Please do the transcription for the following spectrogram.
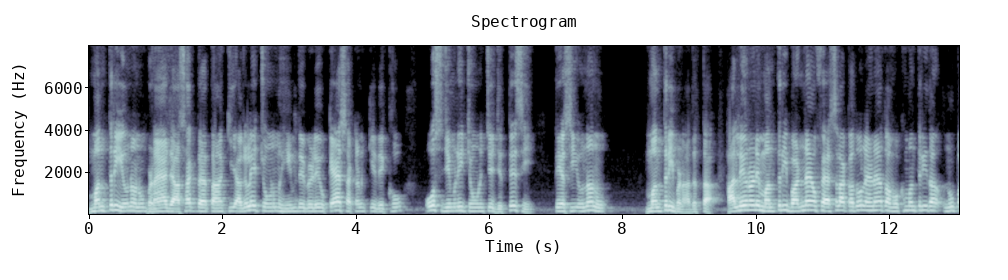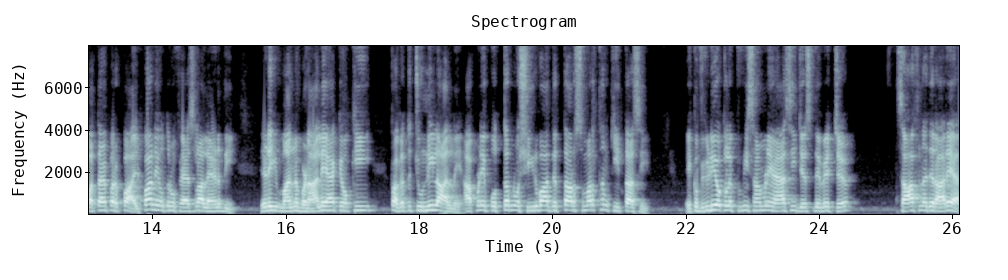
ਮੰਤਰੀ ਉਹਨਾਂ ਨੂੰ ਬਣਾਇਆ ਜਾ ਸਕਦਾ ਹੈ, ਤਾਂ ਕਿ ਅਗਲੇ ਚੋਣ ਮੁਹਿੰਮ ਦੇ ਵੇਲੇ ਉਹ ਕਹਿ ਸਕਣ ਕਿ ਦੇਖੋ, ਉਸ ਜ਼ਿਮਨੀ ਚੋਣ 'ਚ ਜਿੱਤੇ ਸੀ ਤੇ ਅਸੀਂ ਉਹਨਾਂ ਨੂੰ ਮੰਤਰੀ ਬਣਾ ਦਿੱਤਾ। ਹਾਲੇ ਉਹਨਾਂ ਨੇ ਮੰਤਰੀ ਬਣਨਾ ਹੈ, ਉਹ ਫੈਸਲਾ ਕਦੋਂ ਲੈਣਾ ਹੈ ਤਾਂ ਮੁੱਖ ਮੰਤਰੀ ਦਾ ਨੂੰ ਪਤਾ ਹੈ, ਪਰ ਭਾਜਪਾ ਨੇ ਉਧਰੋਂ ਫੈਸਲਾ ਲੈਣ ਦੀ ਜਿਹੜੀ ਮਨ ਬਣਾ ਲਿਆ, ਕਿਉਂਕਿ ਭਗਤ ਚੂਨੀ ਲਾਲ ਨੇ ਆਪਣੇ ਪੁੱਤਰ ਨੂੰ ਆਸ਼ੀਰਵਾਦ ਦਿੱਤਾ ਔਰ ਸਮਰਥਨ ਕੀਤਾ ਸੀ। ਇੱਕ ਵੀਡੀਓ ਕਲਿੱਪ ਵੀ ਸਾਹਮਣੇ ਆਇਆ ਸੀ, ਜਿਸ ਦੇ ਵਿੱਚ ਸਾਫ਼ ਨਜ਼ਰ ਆ ਰਿਹਾ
